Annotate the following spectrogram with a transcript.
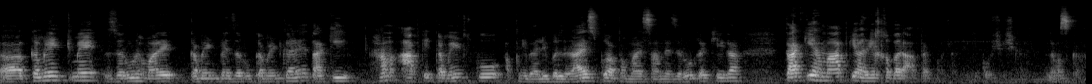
कमेंट में ज़रूर हमारे कमेंट में ज़रूर कमेंट करें ताकि हम आपके कमेंट्स को, अपनी वैल्यूबल राइज को आप हमारे सामने ज़रूर रखिएगा ताकि हम आपकी हर एक खबर आप तक पहुँचाने की कोशिश करें। नमस्कार।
